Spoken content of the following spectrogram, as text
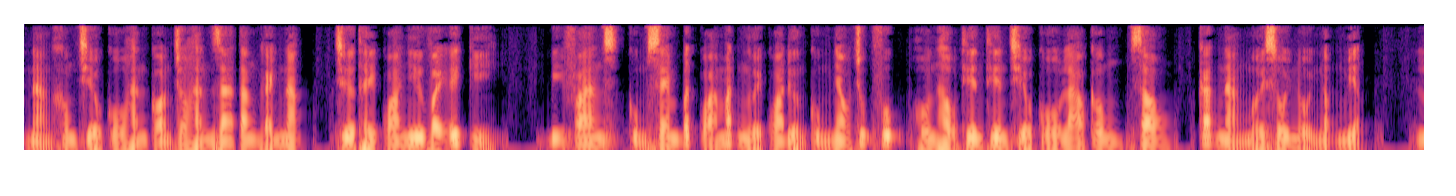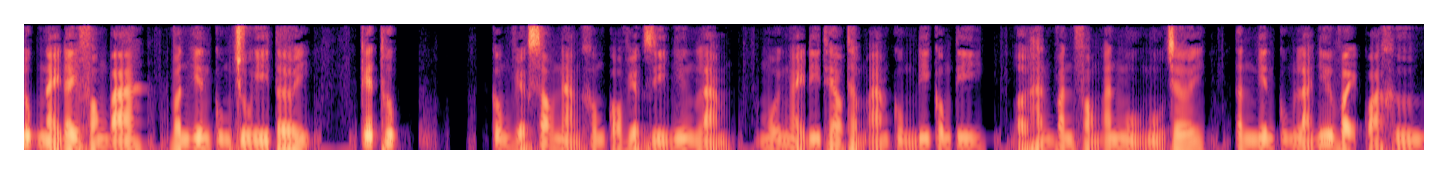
nàng không chiếu cố hắn còn cho hắn gia tăng gánh nặng, chưa thấy qua như vậy ích kỷ. Bị fans cùng xem bất quá mắt người qua đường cùng nhau chúc phúc, hôn hậu thiên thiên chiếu cố lão công, sau, các nàng mới sôi nổi ngậm miệng. Lúc này đây phong bá, Vân Yên cũng chú ý tới. Kết thúc. Công việc sau nàng không có việc gì nhưng làm, mỗi ngày đi theo thẩm ám cùng đi công ty, ở hắn văn phòng ăn ngủ ngủ chơi, tân niên cũng là như vậy quá khứ.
